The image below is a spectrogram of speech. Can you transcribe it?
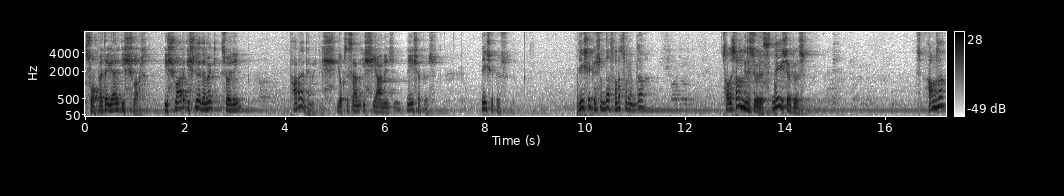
Sohbete gel iş var. İş var iş ne demek söyleyin. Para demek iş. Yoksa sen iş yani ne iş yapıyorsun? Ne iş yapıyorsun? Ne iş yapıyorsun da sana soruyorum da. Çalışan biri söylesin. Ne iş yapıyorsun? Hamza?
